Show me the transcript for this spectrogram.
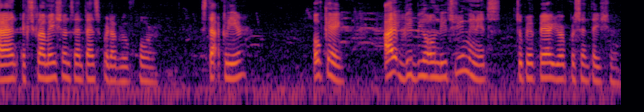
and exclamation sentence for the group 4. Is that clear? Okay, I'll give you only 3 minutes to prepare your presentation.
